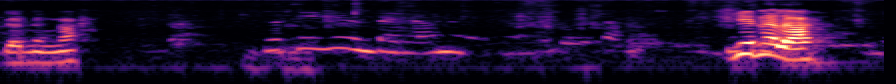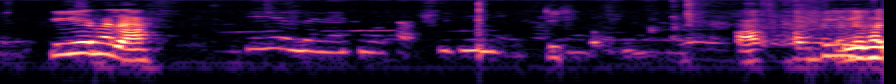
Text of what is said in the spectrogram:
เดือนหนึ่งเนาะที่ยื่นไปแล้วในโทรศัพท์ยื่นน่ะเหรอพี่ยื่นน่ะเหรอ ที่ยื่นไปในโทรศัพท์ที่พี่หนิงพี่อ๋อของพี่เขา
